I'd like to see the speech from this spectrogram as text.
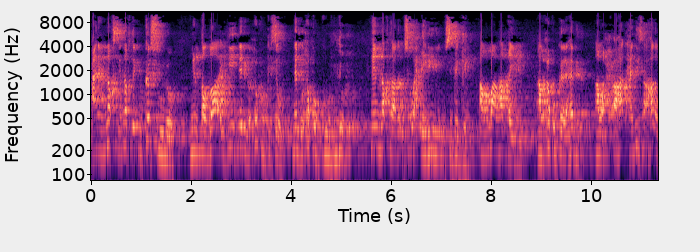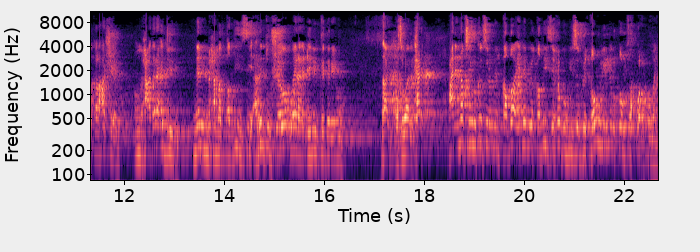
can nafsi nafta inuu ka suulo min qadaa'ihi nebiga xukunkiisa nebiga xukunkuu rido. In naftaada uusan wax ciriiriya uusan ka gelin ama maal ha qaybiyo ama xukun kale ha rido ama xadiis hadal kale ha sheego ama muxaadare ha jeediyo nebi maxamed qadihiisii arrintuu sheego waa inaan ciriiri ka dareemo. Wasawaal alxaraj can nafsi inuu ka sulo min qadaa'i nebiga qadihiisa xukunkiisa biqowlihi nebigu qowlkiisa wax ku xukumay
